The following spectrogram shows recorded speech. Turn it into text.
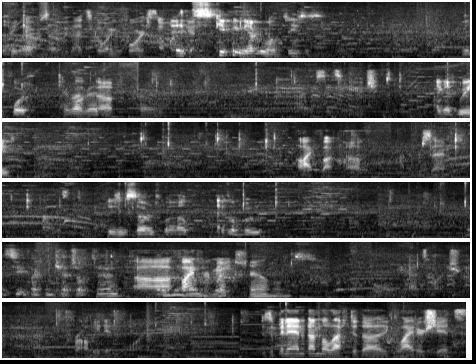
I think I don't know who that's going for, someone's It's skipping everyone, Jesus. I'm fourth. I got Fucked red up. nice, that's huge. I got green. I fucked up, 100%. Oh, this Using 7 12. I have a boo. Let's see if I can catch up to him. Uh, Oh, fine no. for me. Shells. That's much. I probably didn't want. There's a banana on the left of the glider shits.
